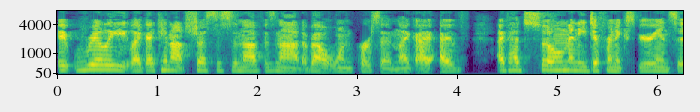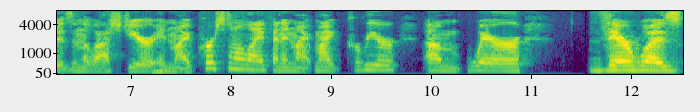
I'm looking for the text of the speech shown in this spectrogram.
it really like I cannot stress this enough is not about one person. Like I, I've I've had so many different experiences in the last year in my personal life and in my my career um, where there was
